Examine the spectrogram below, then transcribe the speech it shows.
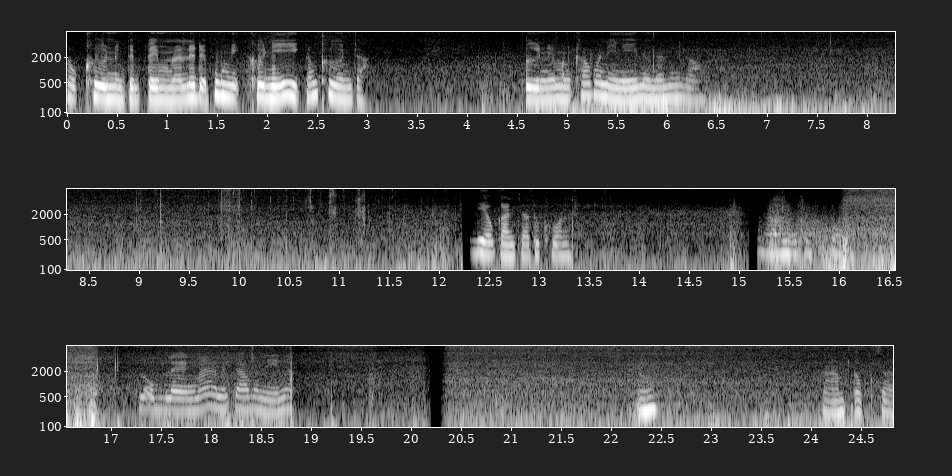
ตกคืนหนึ่งเต็มๆแล้วเลยเดี๋ยวพรุ่งนี้คืนนี้อีกทั้งคืนจ้ะปืนเนี่ยมันเข้ามาในนี้เลยนะนี่เราเดียวกันจ้ะทุกคนน้ำเลยจ้ะทุกคน ลมแรงมากนะจ๊ะวันนี้เนี่ยเอ้าน้ำตกใส่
